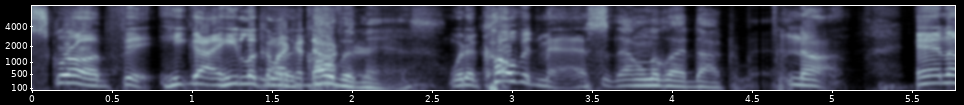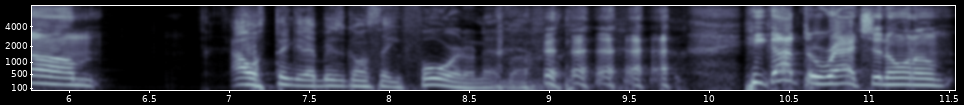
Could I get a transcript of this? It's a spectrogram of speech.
scrub fit. He got he looking With like a, a COVID doctor. mask. With a COVID mask. That don't look like Doctor Man. Nah. And um I was thinking that bitch is gonna say Ford on that motherfucker. he got the ratchet on him.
